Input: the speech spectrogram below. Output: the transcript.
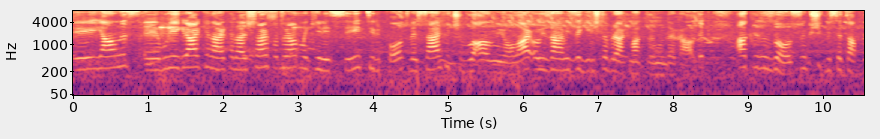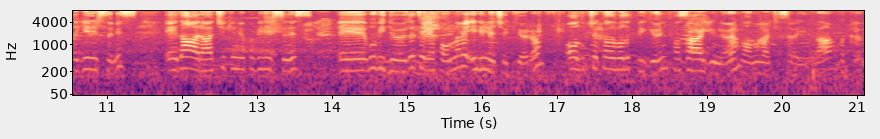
Ee, yalnız e, buraya girerken arkadaşlar fotoğraf makinesi, tripod ve selfie çubuğu almıyorlar. O yüzden biz de girişte bırakmak durumunda kaldık. Aklınızda olsun. Küçük bir setupla gelirseniz e, daha rahat çekim yapabilirsiniz. E, bu videoyu da telefonla ve elimle çekiyorum. Oldukça kalabalık bir gün. Pazar günü Dolmabahçe Sarayı'nda. Bakın.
